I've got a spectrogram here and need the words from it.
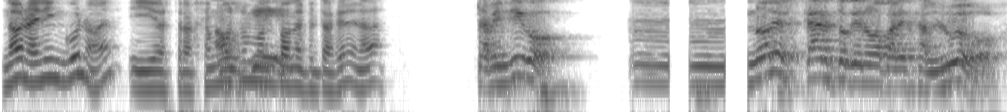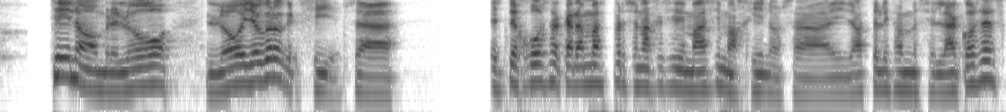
No, no hay ninguno, ¿eh? Y os trajimos un montón de filtraciones y nada. También digo, mm, no descarto que no aparezcan luego. Sí, no, hombre, luego, luego yo creo que sí, o sea, este juego sacará más personajes y demás, imagino, o sea, irá actualizándose. La cosa es,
